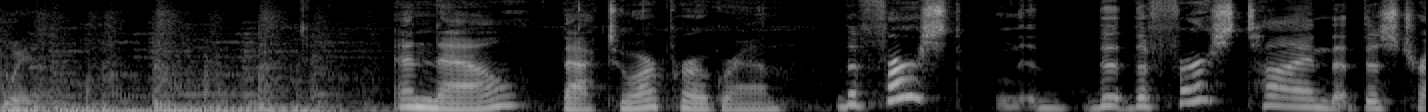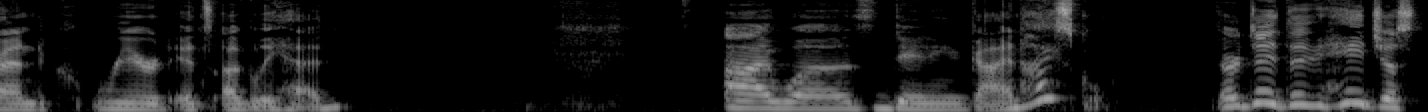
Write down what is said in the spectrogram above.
win. And now back to our program. The first the, the first time that this trend reared its ugly head, I was dating a guy in high school. Or did, did- he just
